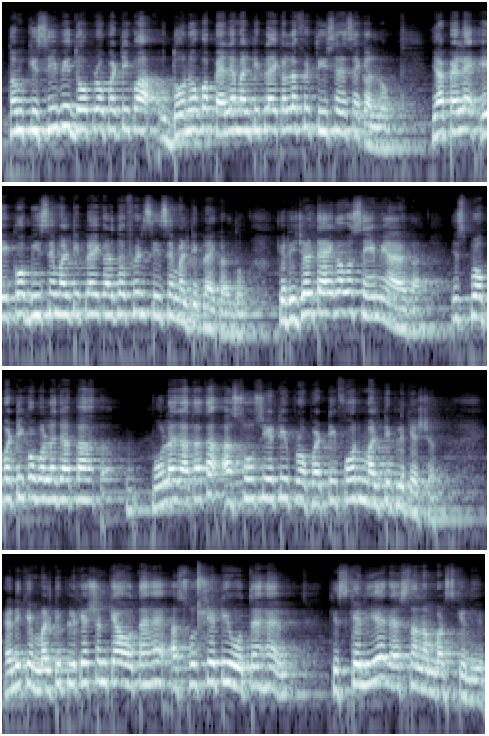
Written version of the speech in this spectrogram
तो हम किसी भी दो प्रॉपर्टी को, दोनों को पहले मल्टीप्लाई कर लो, फिर तीसरे से कर लो। या पहले ए को बी से मल्टीप्लाई कर दो, फिर सी से मल्टीप्लाई कर दो। जो रिज़ल्ट आएगा वो सेम ही आएगा। इस प्रॉपर्टी को बोला जाता बोला जाता था एसोसिएटिव प्रॉपर्टी फॉर मल्टीप्लीकेशन यानी कि मल्टीप्लीकेशन क्या होता है? एसोसिएटिव होते हैं किसके लिए? रेशनल नंबर्स के लिए।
